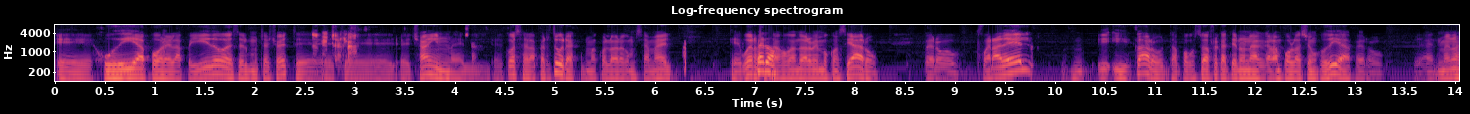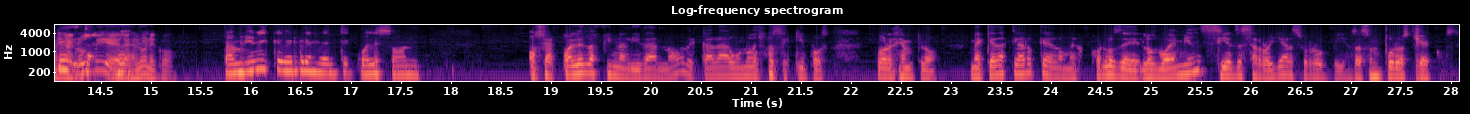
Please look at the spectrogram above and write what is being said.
eh, judía por el apellido, es el muchacho este, este el Chain, el, cosa, la apertura, no me acuerdo ahora cómo se llama él, que bueno, está jugando ahora mismo con Seattle, pero fuera de él, y, claro, tampoco Sudáfrica tiene una gran población judía, pero al menos en el rugby él es el único. También hay que ver realmente cuáles son, o sea, cuál es la finalidad, ¿no? De cada uno de los equipos. Por ejemplo, me queda claro que a lo mejor los de los Bohemians sí es desarrollar su rugby, o sea, son puros checos.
